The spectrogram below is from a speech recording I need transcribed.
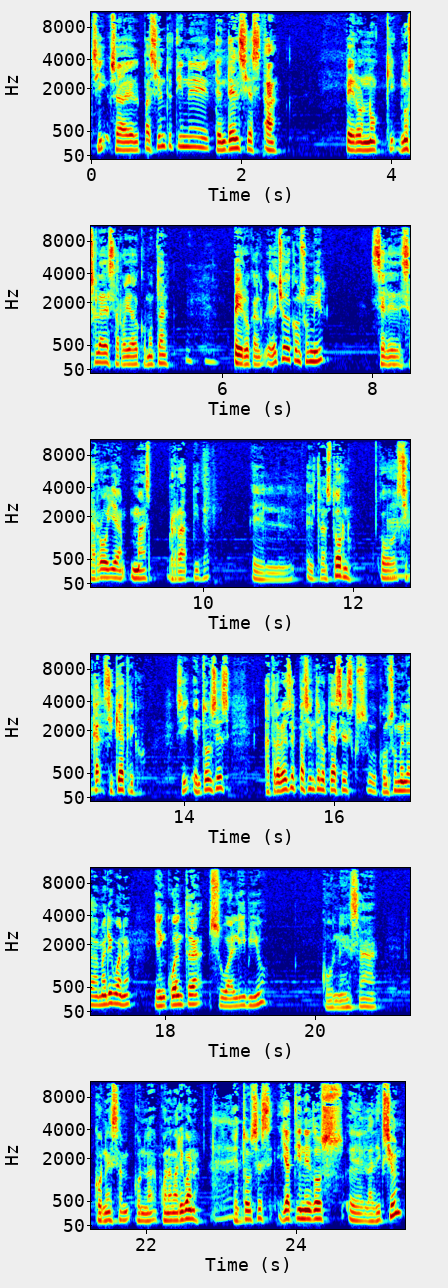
¿sí? O sea, el paciente tiene tendencias a, pero no, no se le ha desarrollado como tal. Pero el hecho de consumir se le desarrolla más rápido el, el trastorno o Ah. psiquiátrico. ¿sí? Entonces, a través del paciente lo que hace es su, consume la marihuana y encuentra su alivio con esa con esa con la, con la marihuana. Ah. Entonces ya tiene dos eh, la adicción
